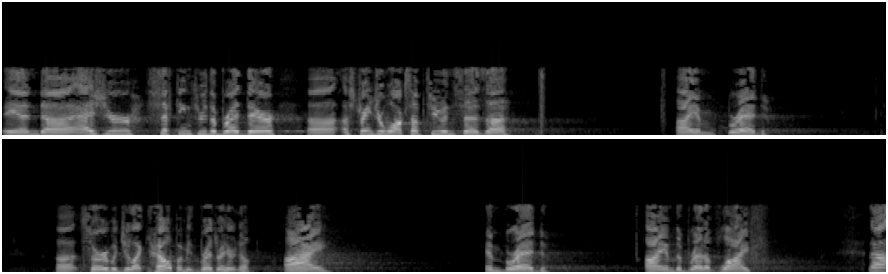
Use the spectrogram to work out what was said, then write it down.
And uh, as you're sifting through the bread there, uh, a stranger walks up to you and says, uh, I am bread. Uh, sir, would you like help? I mean, bread's right here. No. I am bread. I am the bread of life. Now,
